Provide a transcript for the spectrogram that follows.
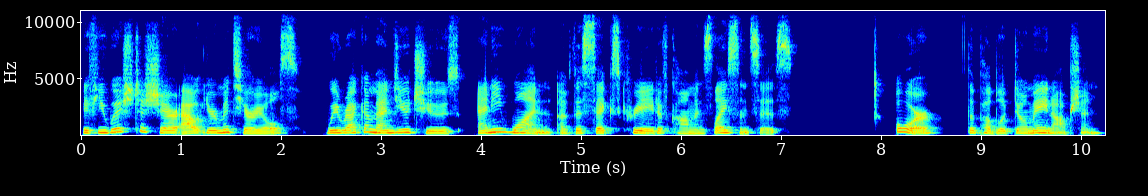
If you wish to share out your materials, we recommend you choose any one of the six Creative Commons licenses, or the public domain option.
